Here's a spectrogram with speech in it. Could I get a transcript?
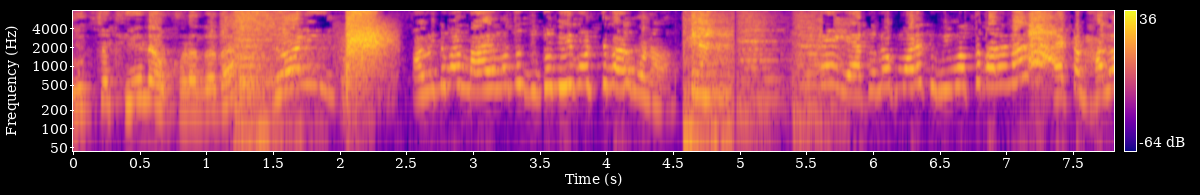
দুধটা খেয়ে নাও খোড়া দাদা। আমি তোমার মায়ের মতো দুটো বিয়ে করতে পারব না। এত লোক মরে তুমি মরতে পারো না? একটা ভালো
